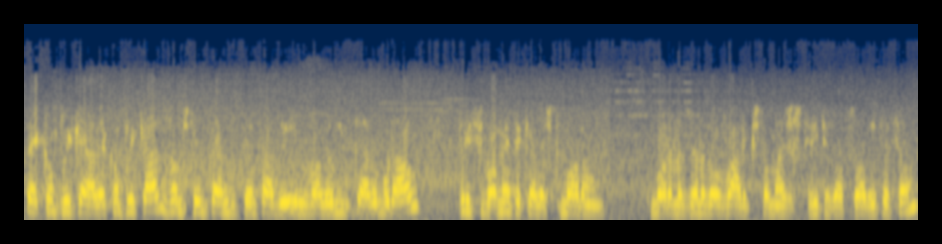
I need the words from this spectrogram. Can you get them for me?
É complicado, é complicado. Vamos tentando tentar elevar um bocado a moral, principalmente aquelas que moram que moram na zona do ovário, que estão mais restritas à sua habitação,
